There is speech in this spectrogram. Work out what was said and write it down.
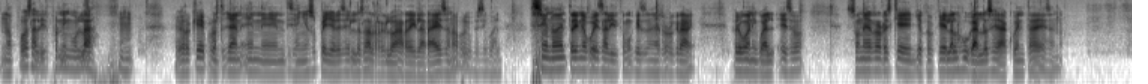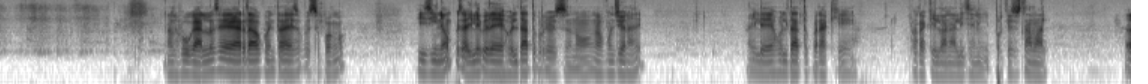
no puedo salir por ningún lado. Yo creo que de pronto ya en, diseños superiores él los lo arreglará eso no porque pues igual si uno entra y no puede salir como que es un error grave. Pero bueno igual eso son errores que yo creo que él al jugarlo se da cuenta de eso, ¿no? Al jugarlo se debe haber dado cuenta de eso, pues supongo. Y si no, pues ahí le, dejo el dato porque eso no, funciona. Ahí le dejo el dato para que para que lo analicen y porque eso está mal.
